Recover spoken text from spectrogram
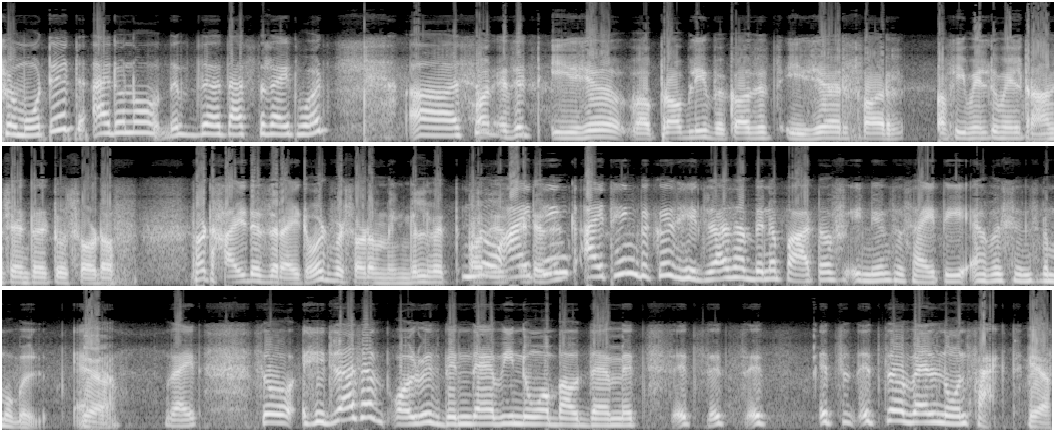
promoted. I don't know if the, that's the right word. Uh, so Or is it easier? Uh, probably because it's easier for a female to male transgender to sort of not hide is the right word, but sort of mingle with. or no, is, I it isn't? think I think because hijras have been a part of Indian society ever since the Mughal era. Yeah. Right. So hijras have always been there. We know about them. It's it's it's it's it's it's a well-known fact. Yeah.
